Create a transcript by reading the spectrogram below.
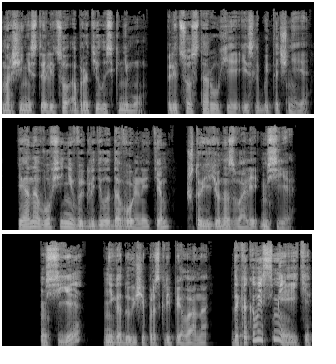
Морщинистое лицо обратилось к нему. Лицо старухи, если быть точнее, и она вовсе не выглядела довольной тем, что ее назвали мсье. «Мсье?» — негодующе проскрипела она. «Да как вы смеете?»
